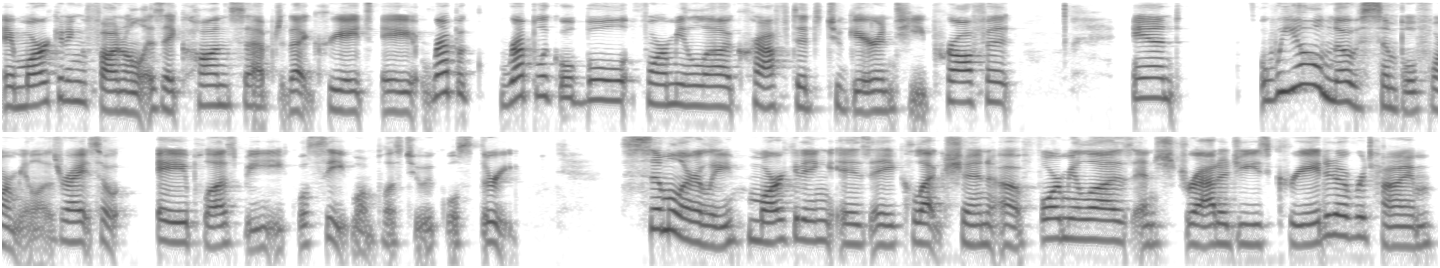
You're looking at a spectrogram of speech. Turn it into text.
a marketing funnel is a concept that creates a replicable formula crafted to guarantee profit. And we all know simple formulas, right? So A plus B equals C, 1 plus 2 equals 3. Similarly, marketing is a collection of formulas and strategies created over time,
